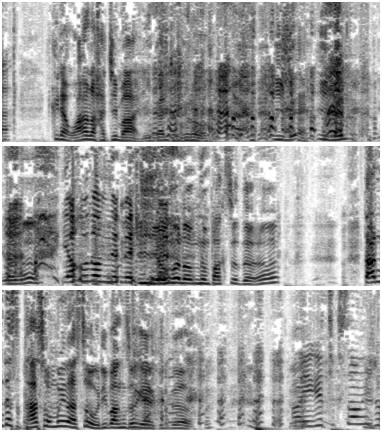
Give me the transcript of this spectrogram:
아~ 그냥 와는 하지 마 인간적으로 이, 멘, 이 멘, 어, 영혼 없는 멘트. 이 영혼 없는 박수들 어? 딴 데서 다 소문났어 우리 방송에 그거 아 이게 특성이죠.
